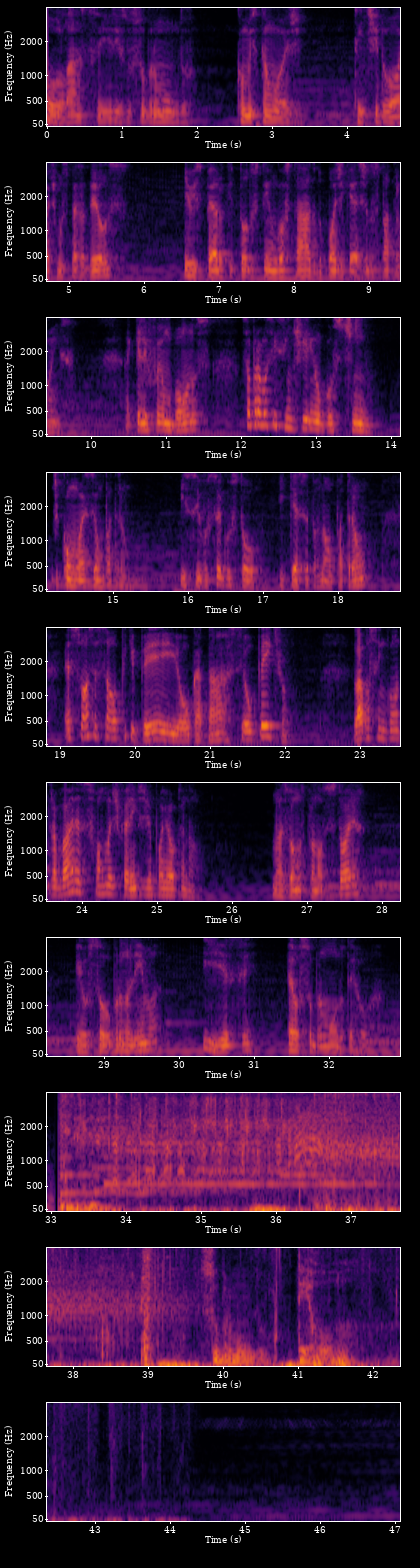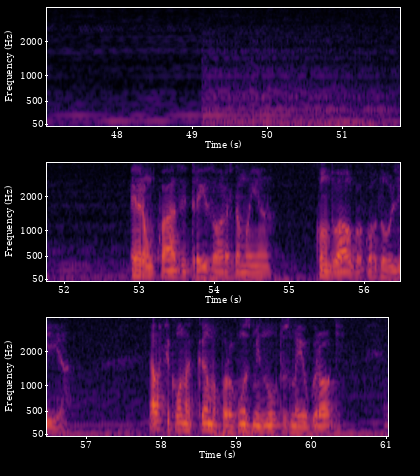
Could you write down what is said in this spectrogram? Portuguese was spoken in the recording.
Olá, seres do submundo. Como estão hoje? Tem tido ótimos pesadelos? Eu espero que todos tenham gostado do podcast dos patrões. Aquele foi um bônus só para vocês sentirem o gostinho de como é ser um patrão. E se você gostou e quer se tornar um patrão, é só acessar o PicPay ou o Catarse ou o Patreon. Lá você encontra várias formas diferentes de apoiar o canal. Mas vamos para nossa história? Eu sou o Bruno Lima e esse é o Submundo Terror. Submundo Terror. Eram quase três horas da manhã quando algo acordou Lia. Ela ficou na cama por alguns minutos, meio grogue,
